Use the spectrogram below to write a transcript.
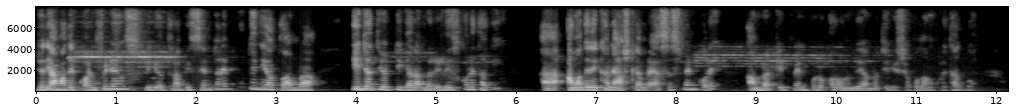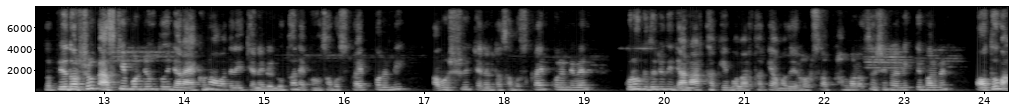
যদি আমাদের কনফিডেন্স ফিজিওথেরাপি সেন্টারে প্রতিনিয়ত আমরা এই জাতীয় টিগার আমরা রিলিজ করে থাকি আমাদের এখানে আসলে আমরা অ্যাসেসমেন্ট করে আমরা ট্রিটমেন্ট প্রোটোকল অনুযায়ী আমরা চিকিৎসা প্রদান করে থাকব। তো প্রিয় দর্শক, আজকে পর্যন্ত যারা এখনও আমাদের এই চ্যানেলে নতুন, এখনও সাবস্ক্রাইব করেননি, অবশ্যই চ্যানেলটা সাবস্ক্রাইব করে নেবেন। কোনো কিছু যদি জানার থাকে, বলার থাকে, আমাদের হোয়াটসঅ্যাপ নাম্বার আছে, সেখানে লিখতে পারবেন, অথবা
